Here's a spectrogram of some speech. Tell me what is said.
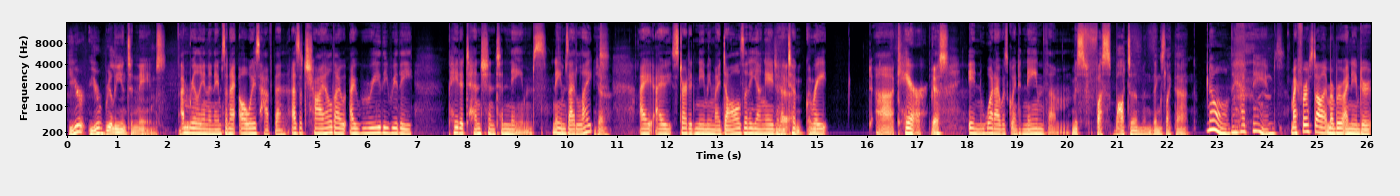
you're you're really into names. I'm really into names, and I always have been. As a child, I I really, really paid attention to names, names I liked. Yeah. I I started naming my dolls at a young age, and I took and- great uh, care Yes. in what I was going to name them. Miss Fussbottom and things like that. No, they had names. My first doll, I remember I named her.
